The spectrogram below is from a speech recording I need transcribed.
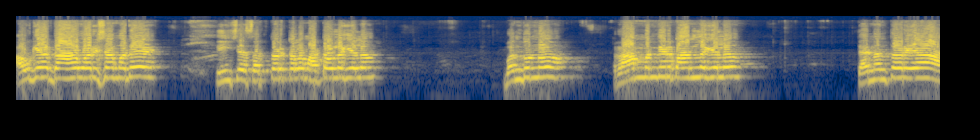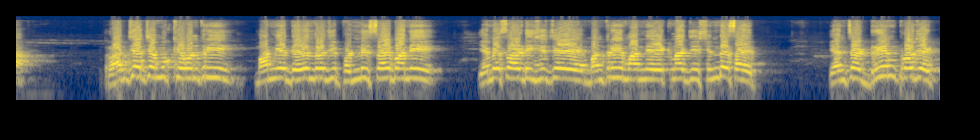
अवघ्या दहा वर्षामध्ये तीनशे सत्तर कलम हटवलं गेलं. बंधूंनो राम मंदिर बांधलं गेलं. त्यानंतर या राज्याचे मुख्यमंत्री माननीय देवेंद्रजी फडणवीस साहेब आणि एम एस आर डी चे मंत्री माननीय एकनाथजी शिंदे साहेब यांचा ड्रीम प्रोजेक्ट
